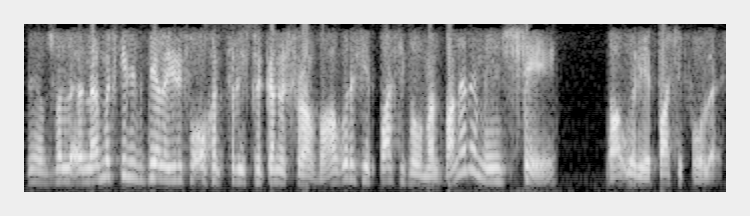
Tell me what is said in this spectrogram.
Ja, ons wil nou miskien net julle hierdie vanoggend vir die kinders vra, waaroor is jy passievol? Want wanneer 'n mens sê waaroor jy passievol is,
